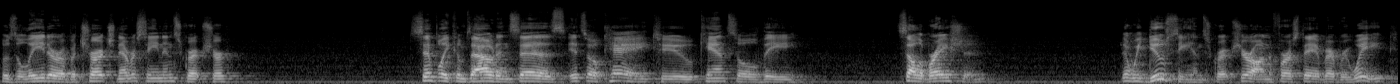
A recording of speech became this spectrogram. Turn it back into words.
who's a leader of a church never seen in Scripture simply comes out and says, It's okay to cancel the celebration that we do see in Scripture on the first day of every week,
